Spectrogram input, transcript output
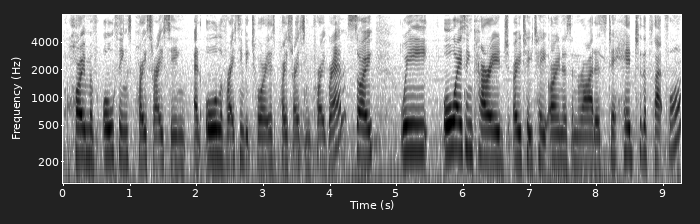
home of all things post-racing and all of Racing Victoria's post-racing programs. So we always encourage OTT owners and riders to head to the platform.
